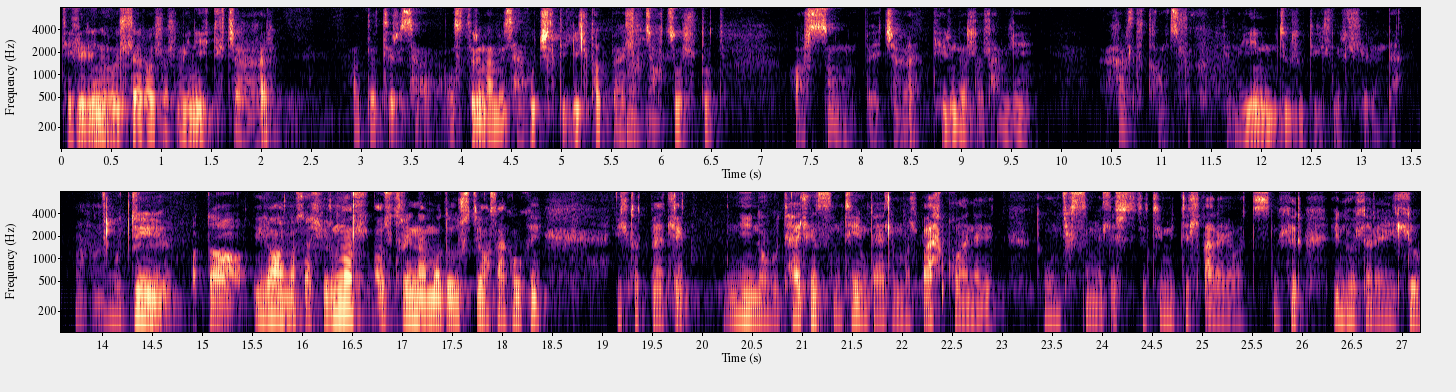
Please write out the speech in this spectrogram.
Тэгэхээр энэ хуулиар бол миний итгэж байгаагаар одоо тэр улс төрийн намын санхүүжилтийг ил тод байлгах зохицуултууд орсон байж байгаа. Тэр нь бол хамгийн анхаарал татах онцлог гэх нэг ийм зүйлүүдийг л нэрлэхээр байна да. Өдий одоо 90 оноос хойш ер нь бол улс төрийн намууд өөрсдийн санхүүгийн ил тод байдлыг нэг нөгөө тайлгансан тийм тайлан бол байхгүй байна гэд түүмжгсэн байлаа шүү дээ. Тийм мэдээлэл гараа яваадсан. Тэгэхээр энэ хуулиараа илүү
